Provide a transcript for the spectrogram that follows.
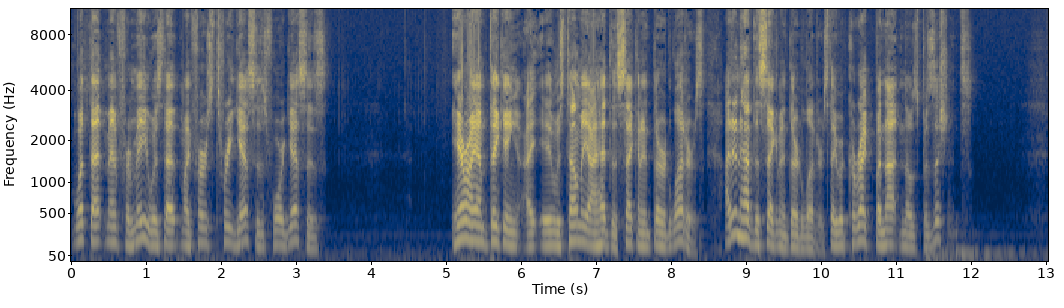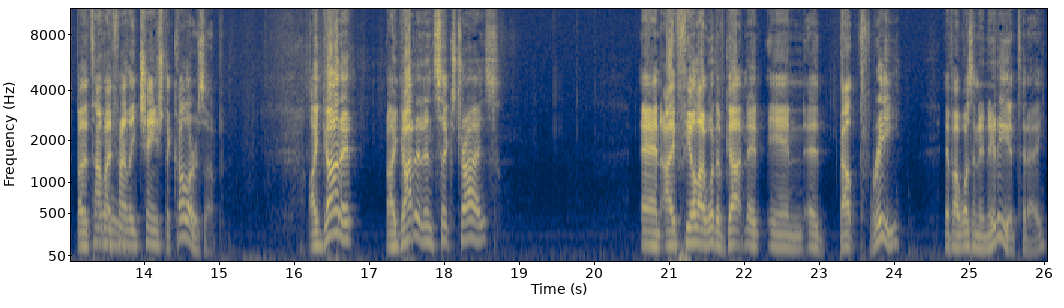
what that meant for me was that my first three guesses, four guesses, here I am thinking I, it was telling me I had the second and third letters. I didn't have the second and third letters. They were correct, but not in those positions. By the time I finally changed the colors up, I got it, I got it in six tries. And I feel I would have gotten it in about three if I wasn't an idiot today.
